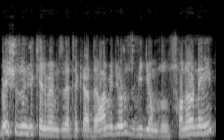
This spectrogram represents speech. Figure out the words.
500. kelimemizle tekrar devam ediyoruz. Videomuzun son örneği.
